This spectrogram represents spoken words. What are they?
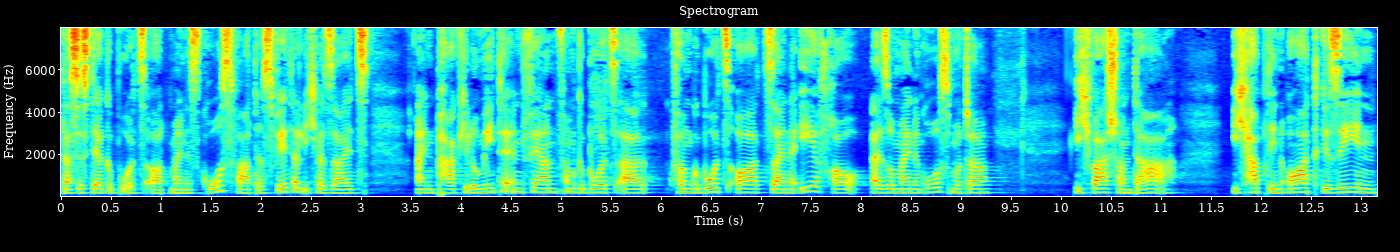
Das ist der Geburtsort meines Großvaters väterlicherseits ein paar Kilometer entfernt vom, Geburtsort, vom Geburtsort seiner Ehefrau, also meine Großmutter. Ich war schon da. Ich habe den Ort gesehen.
